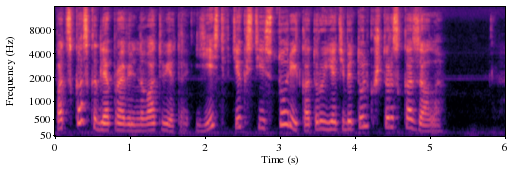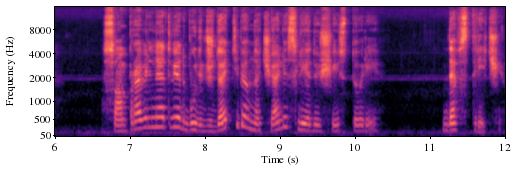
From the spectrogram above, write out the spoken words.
Подсказка для правильного ответа есть в тексте истории, которую я тебе только что рассказала. Сам правильный ответ будет ждать тебя в начале следующей истории. До встречи!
